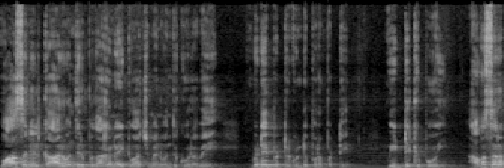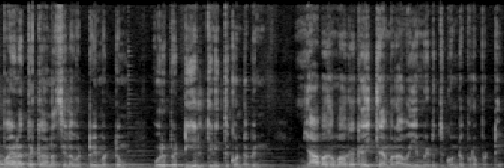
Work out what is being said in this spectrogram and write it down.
வாசலில் கார் வந்திருப்பதாக நைட் வாட்ச்மேன் வந்து கூறவே விடை பெற்று கொண்டு புறப்பட்டேன். வீட்டுக்கு போய் அவசர பயணத்துக்கான சிலவற்றை மட்டும் ஒரு பெட்டியில் திணித்து கொண்ட பின் ஞாபகமாக கை கேமராவையும் எடுத்துக்கொண்டு புறப்பட்டேன்.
